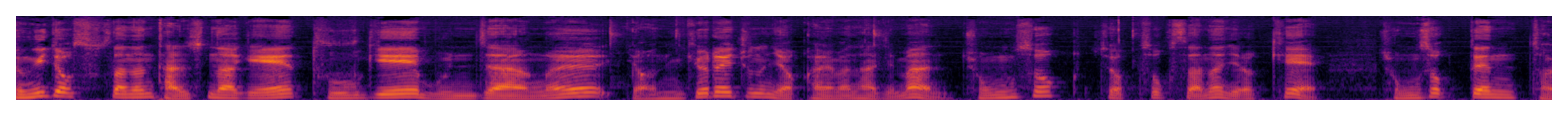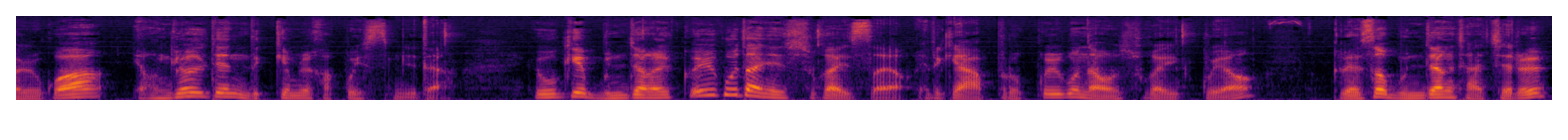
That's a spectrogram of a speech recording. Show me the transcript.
등위 접속사는 단순하게 두 개의 문장을 연결해주는 역할만 하지만 종속 접속사는 이렇게 종속된 절과 연결된 느낌을 갖고 있습니다. 요게 문장을 끌고 다닐 수가 있어요. 이렇게 앞으로 끌고 나올 수가 있고요. 그래서 문장 자체를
